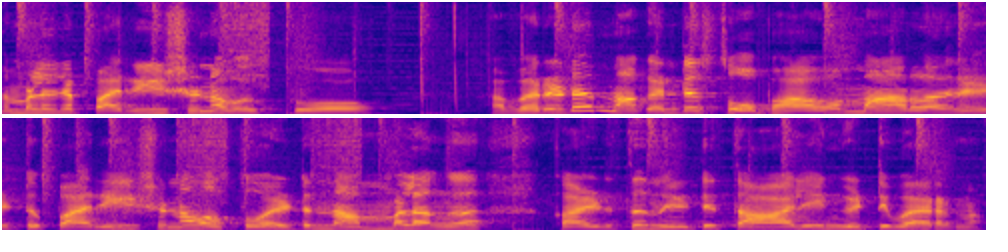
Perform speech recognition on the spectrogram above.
നമ്മളതിന്റെ പരീക്ഷണ വസ്തുവോ? അവരുടെ മകന്റെ സ്വഭാവം മാറാനായിട്ട് പരീക്ഷണ വസ്തുവായിട്ട് നമ്മളങ്ങ് കഴുത്ത് നീട്ടി താലിയും കെട്ടി വരണം.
